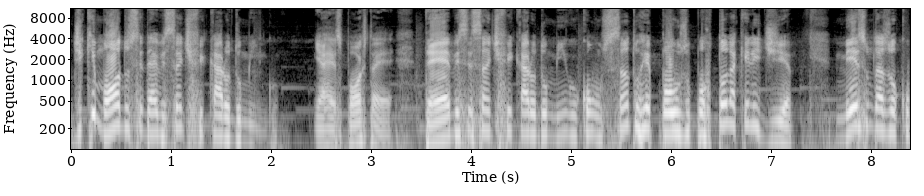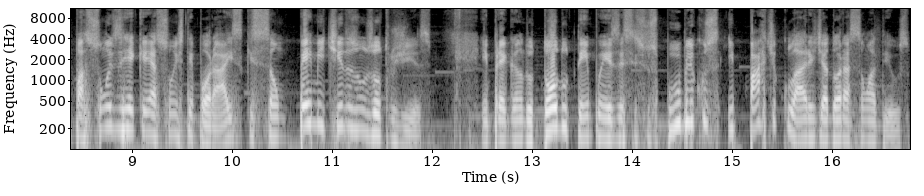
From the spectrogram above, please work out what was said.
De que modo se deve santificar o domingo? E a resposta é: deve-se santificar o domingo com um santo repouso por todo aquele dia, mesmo das ocupações e recreações temporais que são permitidas nos outros dias empregando todo o tempo em exercícios públicos e particulares de adoração a Deus,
